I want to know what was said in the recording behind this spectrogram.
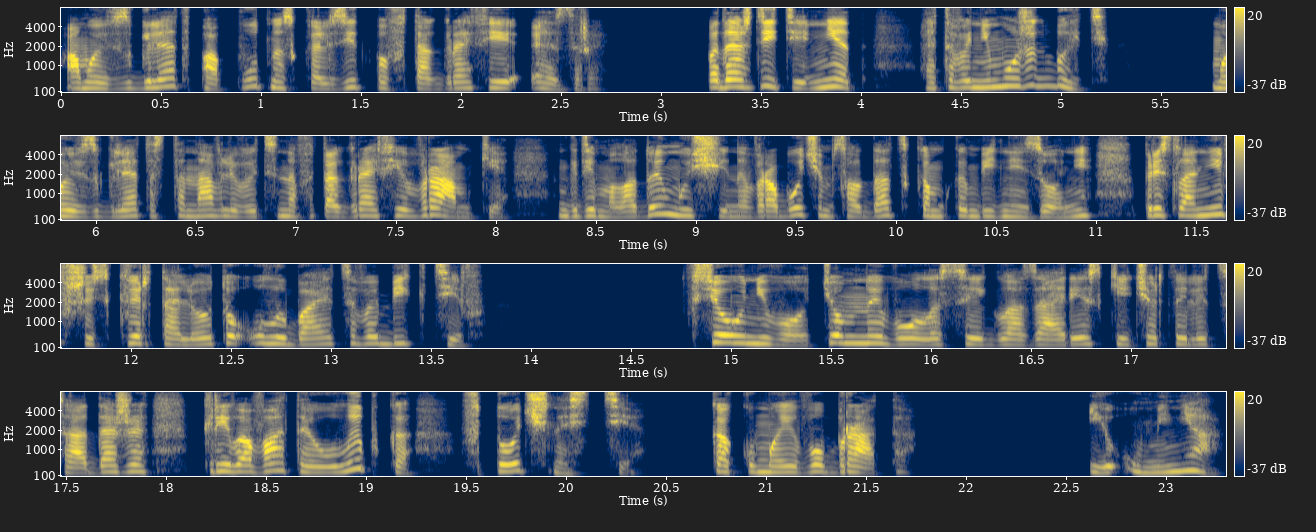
а мой взгляд попутно скользит по фотографии Эзры. «Подождите, нет, этого не может быть!» Мой взгляд останавливается на фотографии в рамке, где молодой мужчина в рабочем солдатском комбинезоне, прислонившись к вертолету, улыбается в объектив. Все у него — темные волосы и глаза, резкие черты лица, даже кривоватая улыбка в точности, как у моего брата. И у меня.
